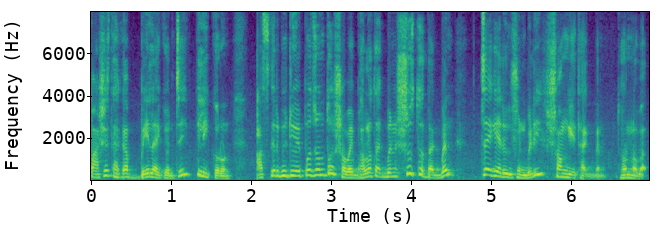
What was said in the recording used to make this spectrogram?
পাশে থাকা বেল আইকনটি ক্লিক করুন। আজকের ভিডিও এ পর্যন্ত সবাই ভালো থাকবেন, সুস্থ থাকবেন। চেক এডুকেশন বিডির সঙ্গেই থাকবেন। ধন্যবাদ।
